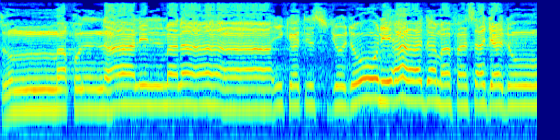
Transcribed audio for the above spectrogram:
ثم قلنا للملائكة اسجدوا لآدم فسجدوا.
